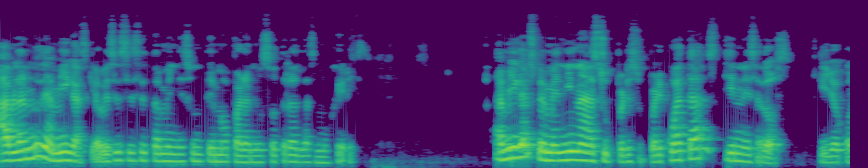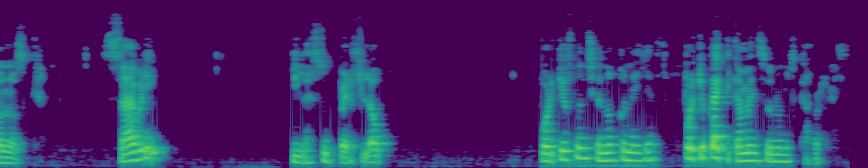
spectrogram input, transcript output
hablando de amigas, que a veces ese también es un tema para nosotras las mujeres. Amigas femeninas super, super cuatas, tienes a dos que yo conozca. Sabri y la Super Flow. ¿Por qué funcionó con ellas? Porque prácticamente son unos cabrones.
